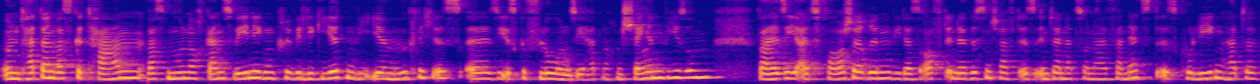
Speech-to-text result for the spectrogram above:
und hat dann was getan, was nur noch ganz wenigen Privilegierten wie ihr möglich ist. Äh, sie ist geflohen. Sie hat noch ein Schengen-Visum, weil sie als Forscherin, wie das oft in der Wissenschaft ist, international vernetzt ist, Kollegen hatte,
